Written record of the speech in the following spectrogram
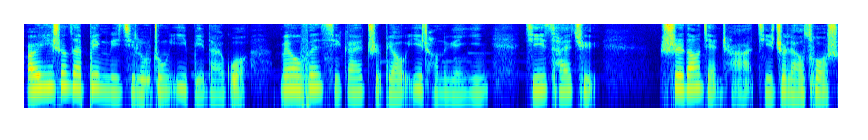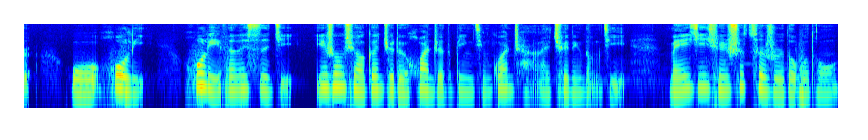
而医生在病例记录中一笔带过，没有分析该指标异常的原因及采取适当检查及治疗措施。五、护理，护理分为四级，医生需要根据对患者的病情观察来确定等级，每一级巡视次数都不同。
